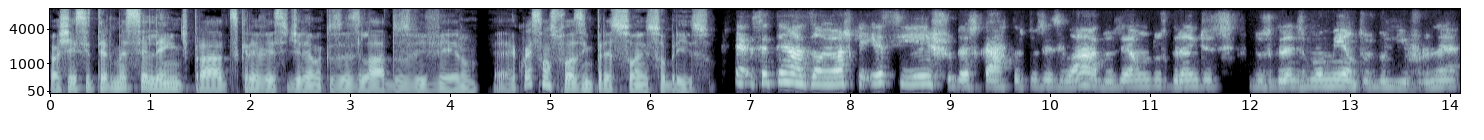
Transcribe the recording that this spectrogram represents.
Eu achei esse termo excelente para descrever esse dilema que os exilados viveram. É, quais são suas impressões sobre isso? É, você tem razão. Eu acho que esse eixo das cartas dos exilados é um dos grandes, dos grandes momentos do livro, né?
